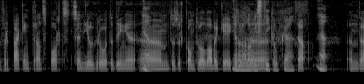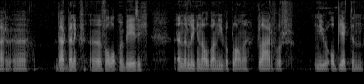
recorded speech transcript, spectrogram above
verpakking, transport, het zijn heel grote dingen. Ja. ehm, dus er komt wel wat bij kijken. Ja, wel eh, logistiek ook. eh, ja. ja. en daar, daar ben ik volop mee bezig. En er liggen al wat nieuwe plannen klaar voor nieuwe objecten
